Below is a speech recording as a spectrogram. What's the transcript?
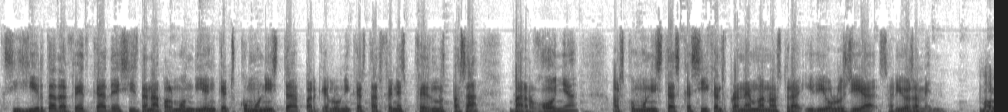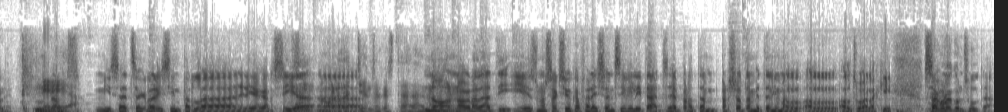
exigir-te, de fet, que deixis d'anar pel món dient que ets comunista, perquè l'únic que estàs fent és fer-nos passar vergonya als comunistes que sí que ens prenem la nostra ideologia seriosament. Molt bé. Nerea. Doncs missatge claríssim per la Nerea Garcia. Sí, no m'ha agradat Eh, gens aquesta... No, no ha agradat i, i és una secció que fareix sensibilitats, eh? però tam, per això també tenim el, el, el Joel aquí. Segona consulta.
